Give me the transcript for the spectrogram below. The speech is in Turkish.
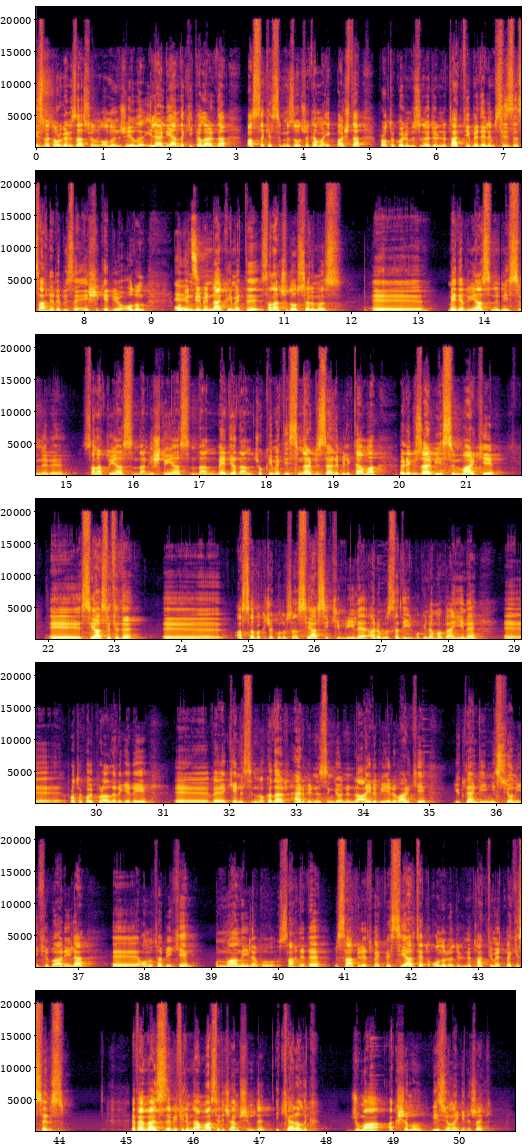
hizmet organizasyonunun 10. yılı. İlerleyen dakikalarda pasta kesimimiz olacak ama ilk başta protokolümüzün ödülünü takdim edelim. Siz de sahnede bize eşlik ediyor olun. Bugün Evet. birbirinden kıymetli sanatçı dostlarımız, eee, medya dünyasının ünlü isimleri, sanat dünyasından, iş dünyasından, medyadan çok kıymetli isimler bizlerle birlikte ama öyle güzel bir isim var ki eee, siyaseti de eee aslına bakacak olursanız siyasi kimliğiyle aramızda değil bugün ama ben yine eee, protokol kuralları gereği eee, ve kendisinin o kadar her birinizin gönlünde ayrı bir yeri var ki yüklendiği misyon itibarıyla eee, onu tabii ki unvanıyla bu sahnede misafir etmek ve siyaset onur ödülünü takdim etmek isteriz. Efendim ben size bir filmden bahsedeceğim şimdi. 2 Aralık Cuma akşamı vizyona girecek.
